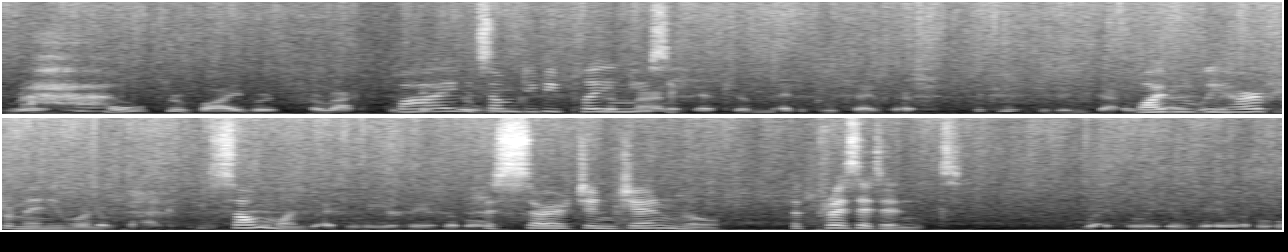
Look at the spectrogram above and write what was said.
All survivors are asked to Why would somebody be playing music? Medical Centre, situated in downtown Why haven't we heard from anyone? where a vaccine Someone. is readily available. The Surgeon General. The President. readily available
